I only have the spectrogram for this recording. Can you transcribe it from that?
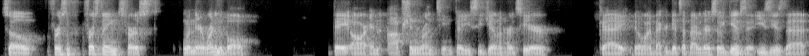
so first, first things first, when they're running the ball, they are an option run team. Okay, you see Jalen Hurts here. Okay, the linebacker gets up out of there, so he gives it. Easy as that.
